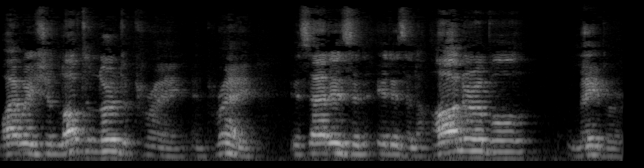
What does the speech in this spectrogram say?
why we should love to learn to pray and pray is that is an, it is an honorable labor.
